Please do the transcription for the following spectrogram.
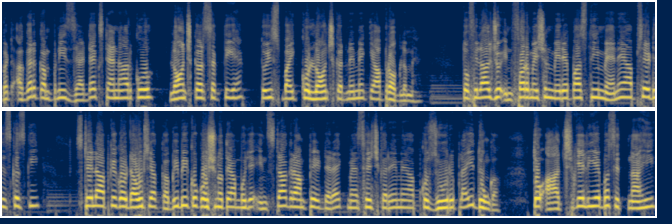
बट अगर कंपनी जेड एक्स को लॉन्च कर सकती है तो इस बाइक को लॉन्च करने में क्या प्रॉब्लम है? तो फ़िलहाल जो इन्फॉर्मेशन मेरे पास थी, मैंने आपसे डिस्कस की। स्टिल आपके कोई डाउट्स या कभी भी कोई क्वेश्चन होते हैं, आप मुझे इंस्टाग्राम पे डायरेक्ट मैसेज करें, मैं आपको ज़रूर रिप्लाई दूँगा। तो आज के लिए बस इतना ही।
